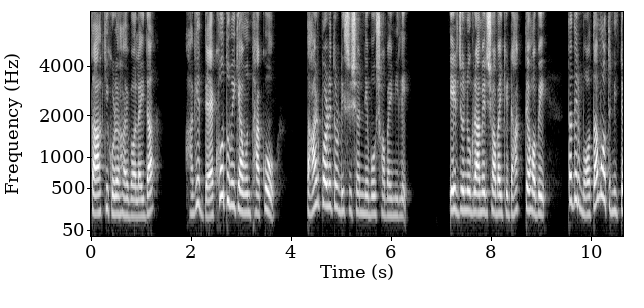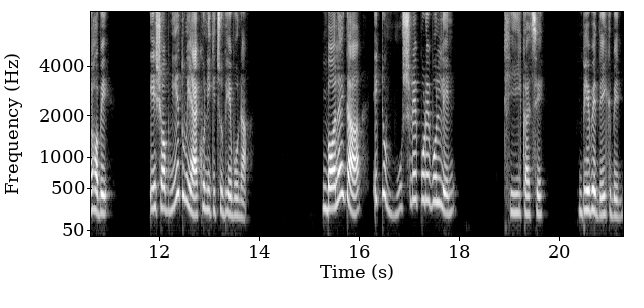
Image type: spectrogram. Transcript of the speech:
তা কি করে হয় বলাইদা? আগে দেখো তুমি কেমন থাকো। তারপরে তো ডিসিশন নেব সবাই মিলে। এর জন্য গ্রামের সবাইকে ডাকতে হবে, তাদের মতামত নিতে হবে। এসব নিয়ে তুমি এখনই কিছু ভেবো না। বলাইদা একটু মুষড়ে পড়ে বললেন, ঠিক আছে, ভেবে দেখবেন।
